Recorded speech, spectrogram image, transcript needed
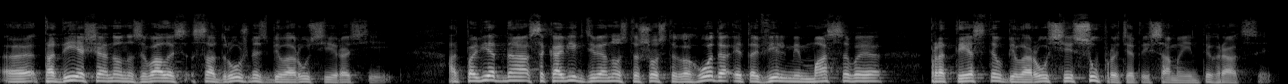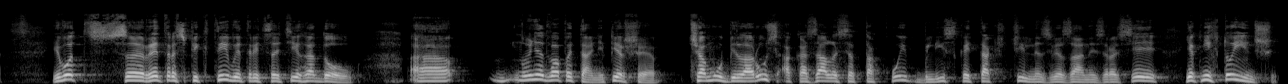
Тады яшчэ оно называлось садружнасць Беларусі і Расіі. Адпаведна, сакавік 96 -го года это вельмі масавыя пратэсты ў Беларусі супраць этой самай інтэграцыі. І вот з рэтраспектывы 30 гадоў ну, не два пытання. Першае, чаму Беларусь аказалася такой блізкай, так шчыльна звязанай з Расіяй, як ніхто іншы.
